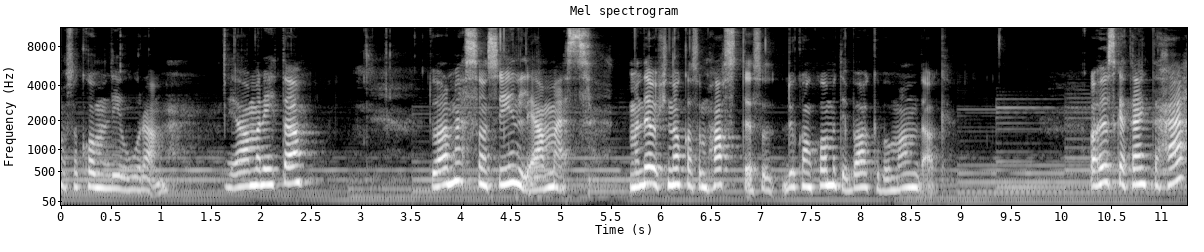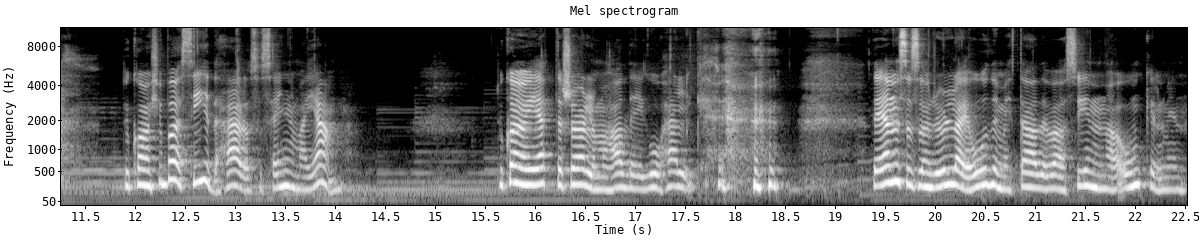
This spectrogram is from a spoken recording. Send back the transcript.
og så kom de ordene. Ja, Marita, du har mest sannsynlig MS, men det er jo ikke noe som haster, så du kan komme tilbake på mandag. Og jeg husker jeg tenkte hæ? Du kan jo ikke bare si det her og så sende meg hjem. Du kan jo gjette sjøl om jeg hadde ei god helg. det eneste som rulla i hodet mitt da, det var synen av onkelen min,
